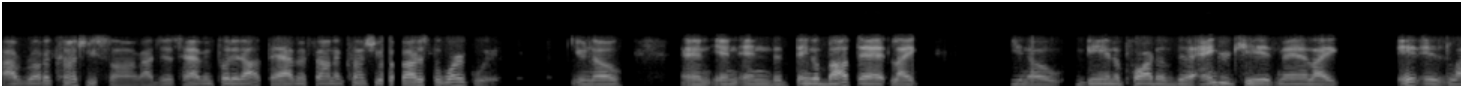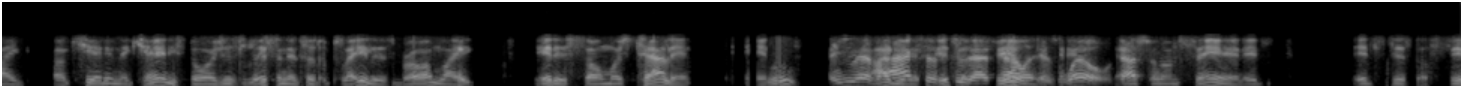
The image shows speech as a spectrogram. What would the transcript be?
I wrote a country song. I just haven't put it out there. I haven't found a country artist to work with. You know, and and and the thing about that, like, you know, being a part of the Angry Kids, man, like, it is like a kid in the candy store just listening to the playlist, bro. I'm like, it is so much talent in. And you have I access to that talent as well. That's, what I'm saying. It's it's just a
